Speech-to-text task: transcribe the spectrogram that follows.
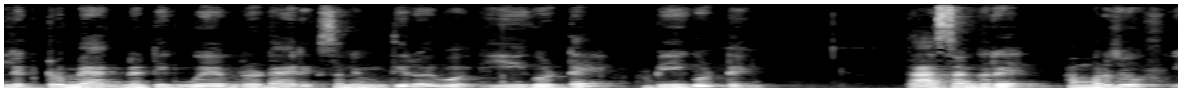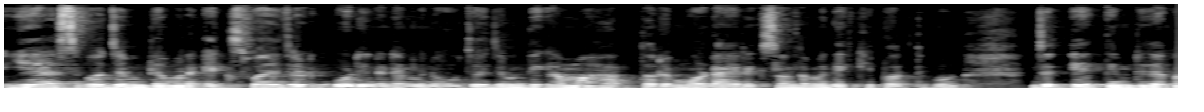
इलेक्ट्रोमैग्नेटिक वेब डायरेक्शन एमती रोटे बी गोटे. ତା ସାଙ୍ଗରେ ଆମର ଯେଉଁ ଇଏ ଆସିବ ଯେମିତି ଆମର ଏକ୍ସ ୱାଇ ଜେଡ୍ କୋଡ଼ିନେଟ୍ ଆମେ ନେଉଛେ ଯେମିତିକି ଆମ ହାତରେ ମୋ ଡାଇରେକ୍ସନ୍ ତୁମେ ଦେଖିପାରୁଥିବ ଯେ ଏ ତିନିଟି ଯାକ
